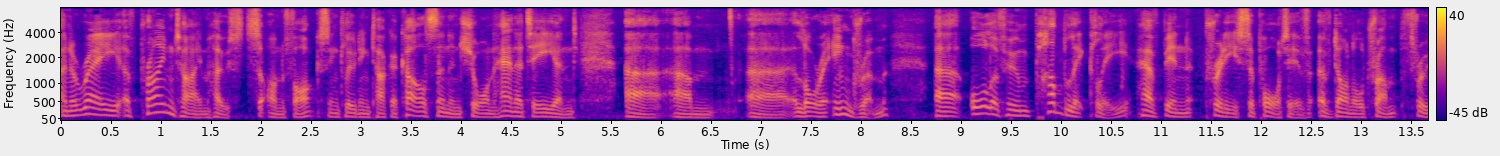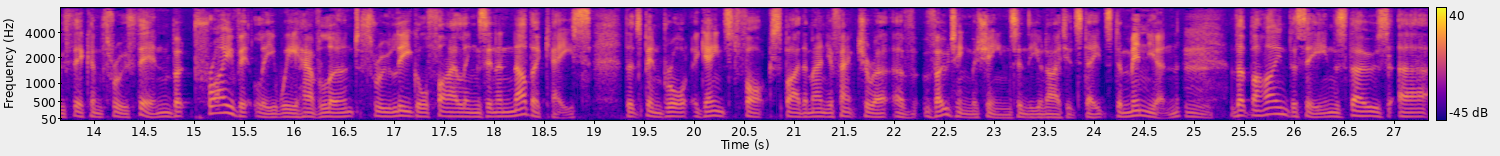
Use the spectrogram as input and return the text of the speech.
an array of primetime hosts on Fox, including Tucker Carlson and Sean Hannity and uh, um, uh, Laura Ingraham uh, all of whom publicly have been pretty supportive of Donald Trump through thick and through thin, but privately we have learnt through legal filings in another case that's been brought against Fox by the manufacturer of voting machines in the United States, Dominion, mm. that behind the scenes, those uh,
